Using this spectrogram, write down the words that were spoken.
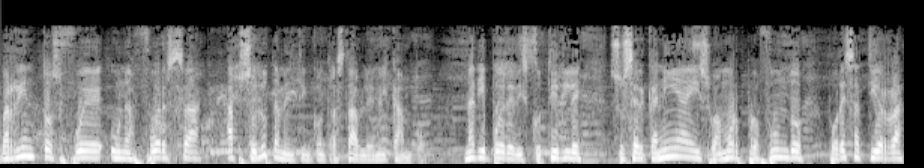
Barrientos fue una fuerza absolutamente incontrastable en el campo. Nadie puede discutirle su cercanía y su amor profundo por esa tierra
